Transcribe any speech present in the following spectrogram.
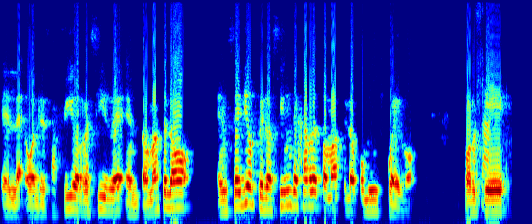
el, o el desafío reside en tomárselo en serio, pero sin dejar de tomárselo como un juego. Porque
